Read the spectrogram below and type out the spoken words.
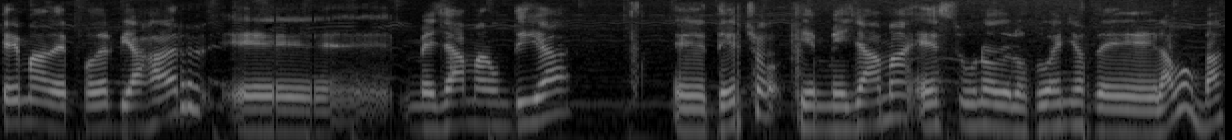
tema de poder viajar, eh, me llaman un día eh, de hecho, quien me llama es uno de los dueños de la bomba.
